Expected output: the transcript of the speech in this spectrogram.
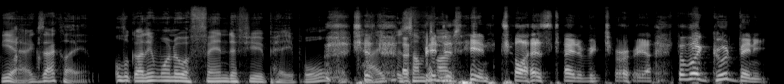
Yeah, exactly. Look, I didn't want to offend a few people, okay? Because offended sometimes, the entire state of Victoria. But we're good, Benny.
